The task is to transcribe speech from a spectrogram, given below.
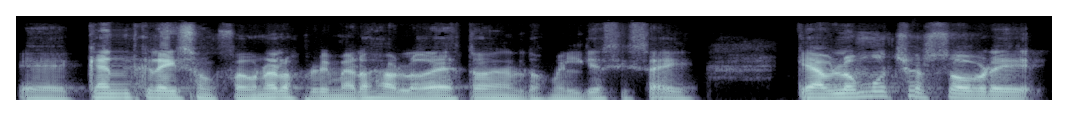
eh, Kent Grayson fue uno de los primeros que habló de esto en el 2016, que habló mucho sobre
